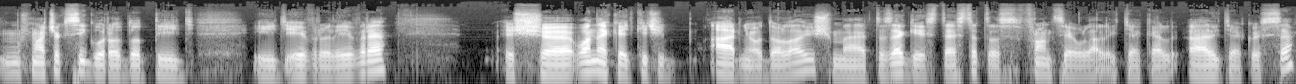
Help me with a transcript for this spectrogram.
most már csak szigorodott így, így évről évre, és van neki egy kicsit árnyoldala is, mert az egész tesztet az franciául állítják, el, állítják össze,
